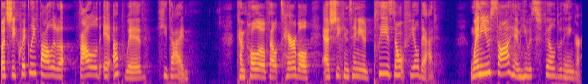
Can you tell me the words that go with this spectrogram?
But she quickly followed, up, followed it up with, he died. Campolo felt terrible as she continued, Please don't feel bad. When you saw him, he was filled with anger.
